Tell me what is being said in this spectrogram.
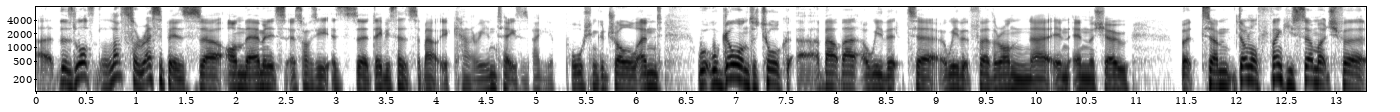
uh, there's lots lots of recipes uh, on there, and it's, it's obviously as uh, Davey says, it's about your calorie intakes, it's about your portion control, and we'll, we'll go on to talk uh, about that a wee bit uh, a wee bit further on uh, in in the show. But um, Donald, thank you so much for,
